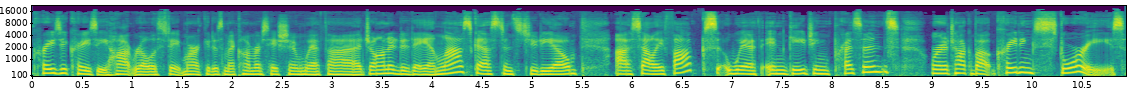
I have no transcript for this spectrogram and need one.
crazy, crazy hot real estate market is my conversation with uh, Jonna today. And last guest in studio, uh, Sally Fox with Engaging Presence. We're going to talk about creating stories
